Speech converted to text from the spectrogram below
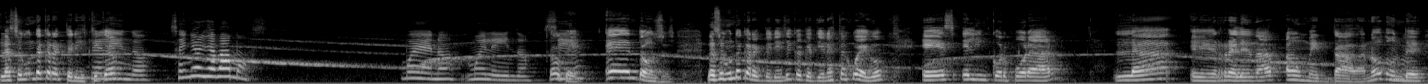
La segunda Qué característica. lindo. Señor, ya vamos. Bueno, muy lindo. Ok, Sigue. entonces, la segunda característica que tiene este juego es el incorporar la eh, realidad aumentada, ¿no? Donde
